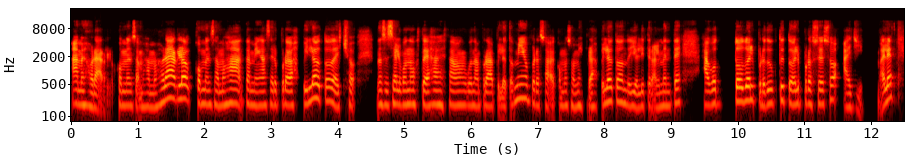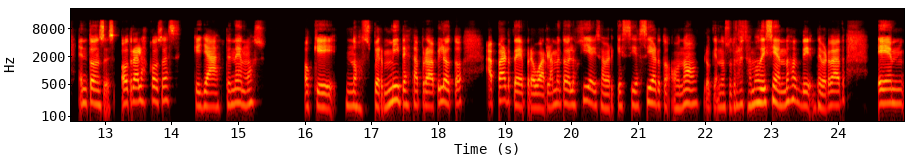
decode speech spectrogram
a mejorarlo. Comenzamos a mejorarlo, comenzamos a también a hacer pruebas piloto. De hecho, no sé si alguno de ustedes ha estado en alguna prueba piloto mío, pero sabe cómo son mis pruebas piloto, donde yo literalmente hago todo el producto y todo el proceso allí, ¿vale? Entonces, otra de las cosas que ya tenemos o que nos permite esta prueba piloto, aparte de probar la metodología y saber que sí es cierto o no lo que nosotros estamos diciendo, de, verdad, em,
